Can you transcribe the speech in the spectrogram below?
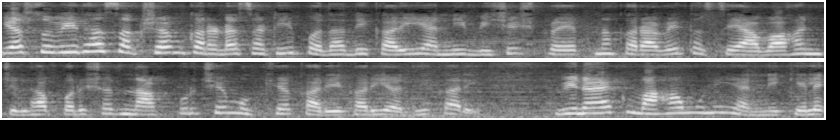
या सुविधा सक्षम करण्यासाठी पदाधिकारी यांनी विशेष प्रयत्न करावेत असे आवाहन जिल्हा परिषद नागपूरचे मुख्य कार्यकारी अधिकारी विनायक महामुनी यांनी केले.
